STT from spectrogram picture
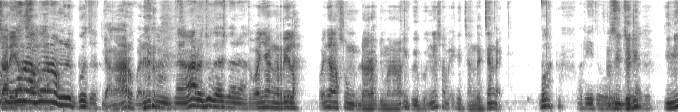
cari yang salah. orang ribut ya. Nggak ngaruh padahal Hmm, nah ngaruh juga sebenarnya. Pokoknya ngeri lah. Pokoknya langsung darah di mana ibu-ibunya sampai kejang-kejang kayak. Waduh ngeri itu Terus jadi gini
